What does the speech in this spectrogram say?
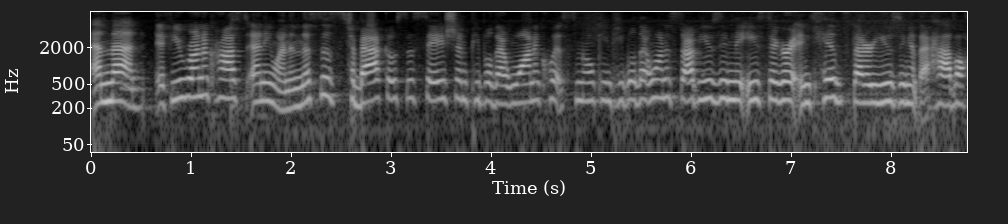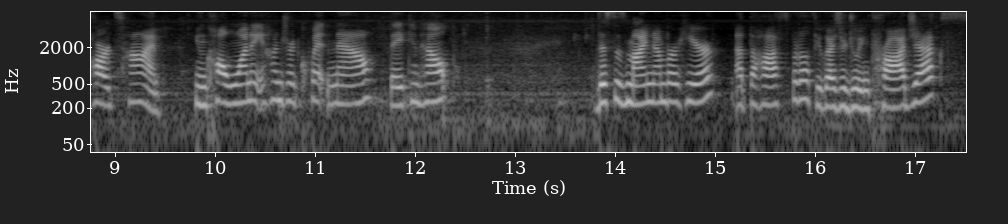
And then, if you run across anyone, and this is tobacco cessation, people that want to quit smoking, people that want to stop using the e cigarette, and kids that are using it that have a hard time, you can call 1 800 QUIT now. They can help. This is my number here at the hospital. If you guys are doing projects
